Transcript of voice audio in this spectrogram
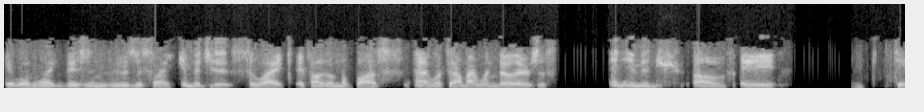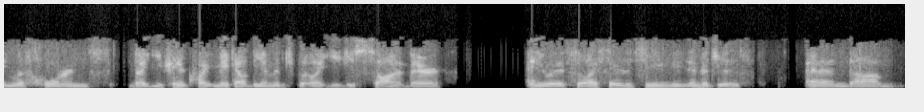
it wasn't like visions it was just like images. So like if i was on the bus and i looked out my window there was just an image of a thing with horns that you couldn't quite make out the image but like you just saw it there. Anyway so i started seeing these images and um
